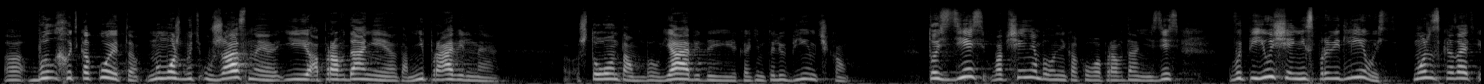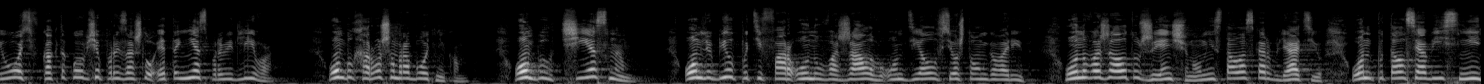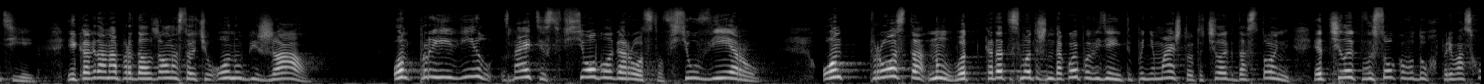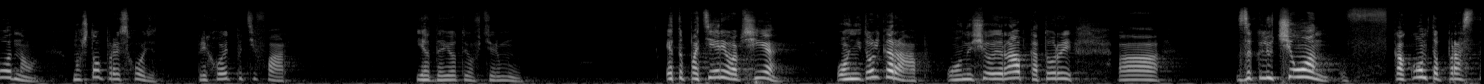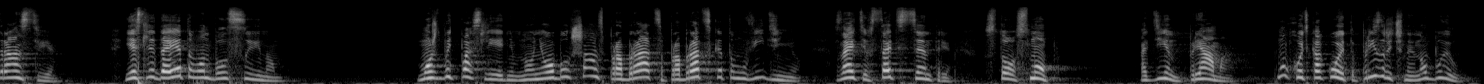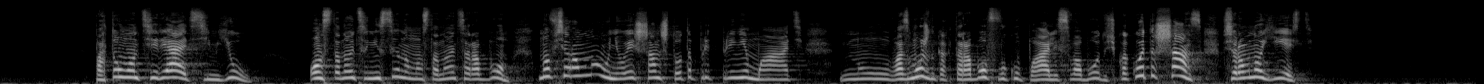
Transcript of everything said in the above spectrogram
э, было хоть какое-то, ну, может быть, ужасное и оправдание там, неправильное, что он там был ябедой или каким-то любимчиком, то здесь вообще не было никакого оправдания. Здесь вопиющая несправедливость. Можно сказать, Иосиф, как такое вообще произошло? Это несправедливо. Он был хорошим работником, он был честным, он любил Патифар, он уважал его, он делал все, что он говорит. Он уважал эту женщину, он не стал оскорблять ее, он пытался объяснить ей. И когда она продолжала настойчиво, он убежал. Он проявил, знаете, все благородство, всю веру. Он просто, ну вот когда ты смотришь на такое поведение, ты понимаешь, что это человек достойный, это человек высокого духа, превосходного. Но что происходит? Приходит Патифар и отдает его в тюрьму. Это потеря вообще. Он не только раб, он еще и раб, который э, заключен в каком-то пространстве. Если до этого он был сыном, может быть последним, но у него был шанс пробраться, пробраться к этому видению. Знаете, встать в центре, сто, сноп, один, прямо. Ну, хоть какой-то, призрачный, но был. Потом он теряет семью. Он становится не сыном, он становится рабом. Но все равно у него есть шанс что-то предпринимать. Ну, возможно, как-то рабов выкупали, свободу. Какой-то шанс все равно есть.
